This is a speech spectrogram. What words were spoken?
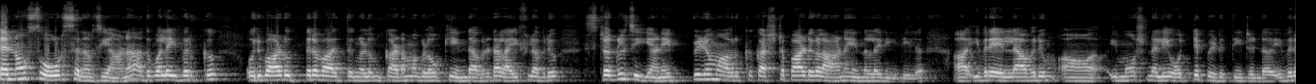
ടെൻ ഓഫ് സോഴ്സ് എനർജിയാണ് അതുപോലെ ഇവർക്ക് ഒരുപാട് ഉത്തരവാദിത്തങ്ങളും കടമകളും ഒക്കെ ഉണ്ട്. അവരുടെ ലൈഫിൽ അവർ സ്ട്രഗിൾ ചെയ്യുകയാണ്. എപ്പോഴും അവർക്ക് കഷ്ടപ്പാടുകളാണ് എന്നുള്ള രീതിയിൽ. ഇവരെ എല്ലാവരും ഇമോഷണലി ഒറ്റപ്പെടുത്തിയിട്ടുണ്ട്. ഇവർ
